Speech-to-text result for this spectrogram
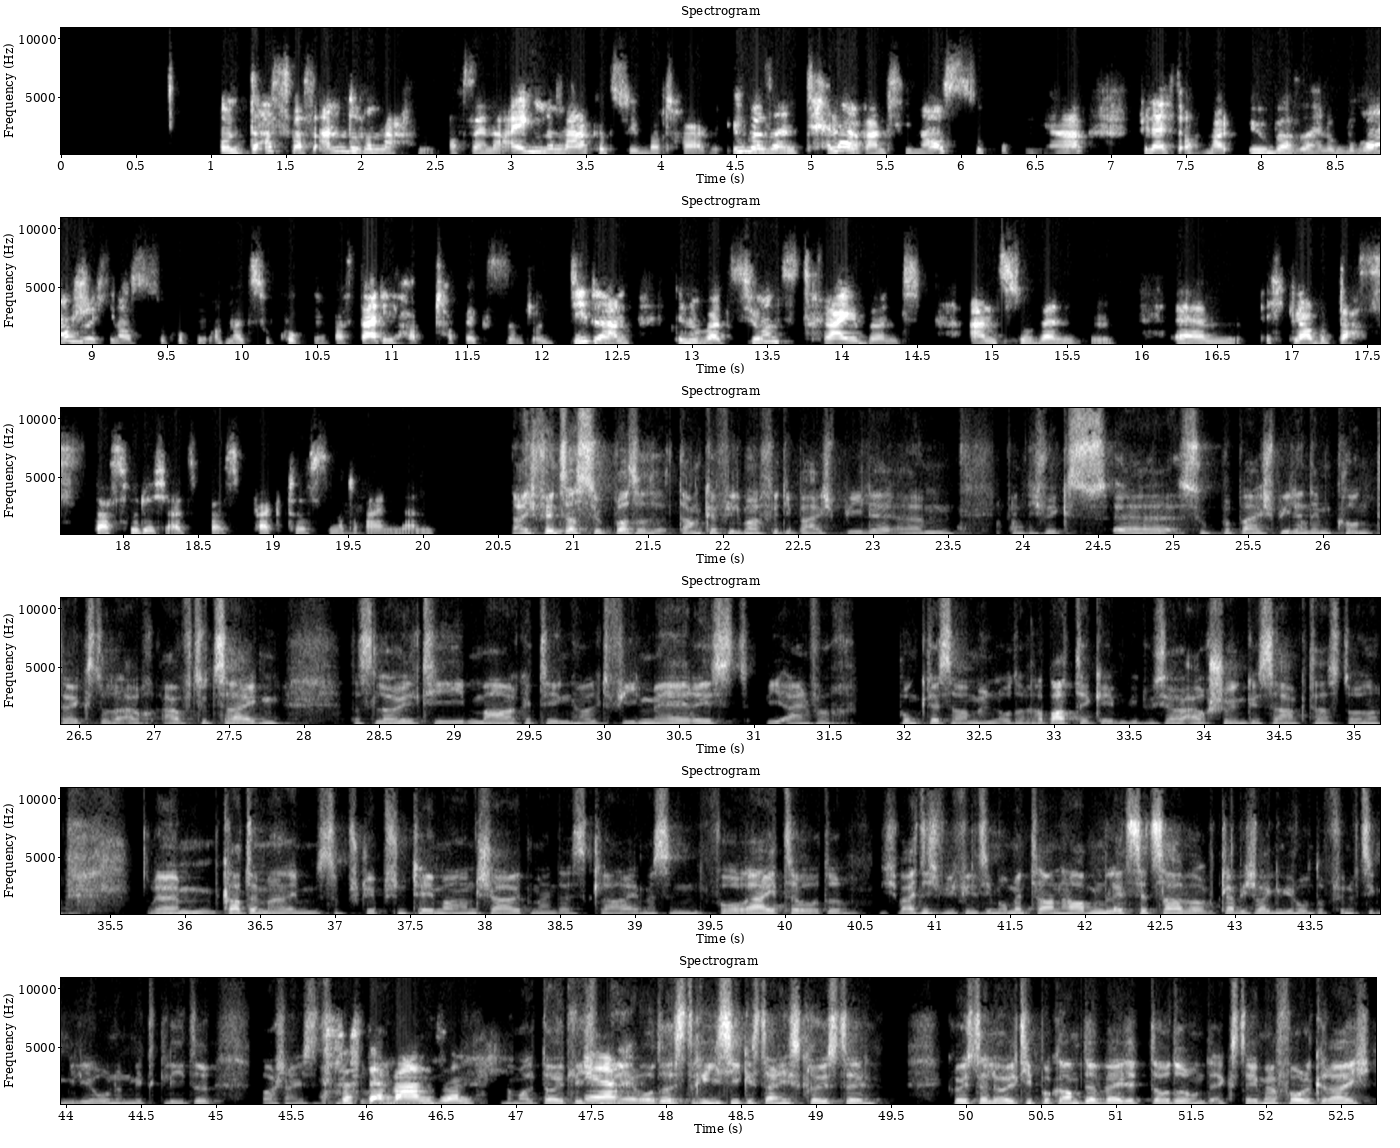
und das, was andere machen, auf seine eigene Marke zu übertragen, über seinen Tellerrand hinaus zu gucken, ja, vielleicht auch mal über seine Branche hinaus zu gucken und mal zu gucken, was da die Hot Topics sind und die dann innovationstreibend anzuwenden. Ähm, ich glaube, das, das würde ich als Best Practice mit rein nennen. Ja, ich finde es super. Also danke vielmals für die Beispiele. Ähm, finde ich wirklich äh, super Beispiele in dem Kontext oder auch aufzuzeigen, dass Loyalty Marketing halt viel mehr ist, wie einfach Punkte sammeln oder Rabatte geben, wie du es ja auch schön gesagt hast, oder? Ähm, Gerade wenn man im Subscription-Thema anschaut, meine, da ist klar, Amazon Vorreiter, oder? Ich weiß nicht, wie viel sie momentan haben. Letzte Zahl war, glaube ich, war irgendwie 150 Millionen Mitglieder. Wahrscheinlich ist das ist der Wahnsinn. Nochmal deutlich ja. mehr, oder? Ist riesig, ist eigentlich das größte, größte Loyalty-Programm der Welt, oder? Und extrem erfolgreich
